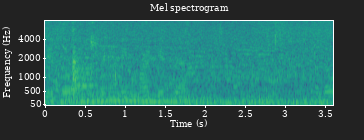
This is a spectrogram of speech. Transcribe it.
Dito, ah, meron ding market yan. Hello.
